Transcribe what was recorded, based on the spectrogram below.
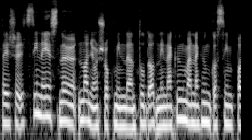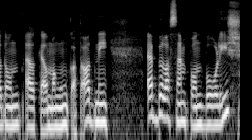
És egy színésznő nagyon sok mindent tud adni nekünk, mert nekünk a színpadon el kell magunkat adni. Ebből a szempontból is,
